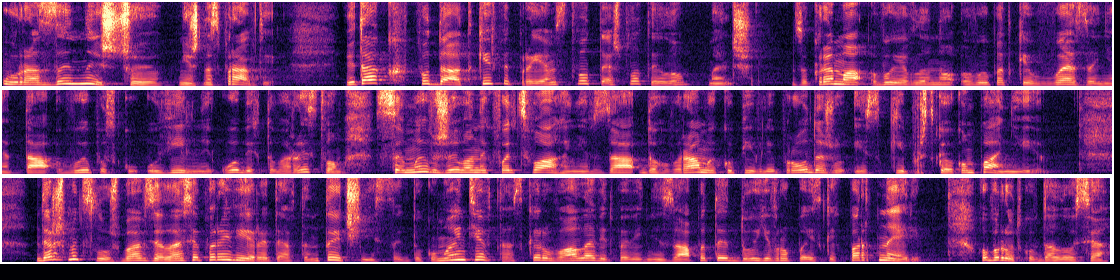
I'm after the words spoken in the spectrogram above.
у рази нижчою ніж насправді. Відтак, податків підприємство теж платило менше. Зокрема, виявлено випадки ввезення та випуску у вільний обіг товариством семи вживаних фольксвагенів за договорами купівлі-продажу із кіпрською компанією. Держмедслужба взялася перевірити автентичність цих документів та скерувала відповідні запити до європейських партнерів. Оборудку вдалося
